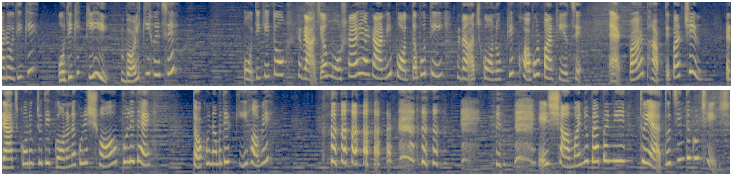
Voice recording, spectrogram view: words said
আর ওদিকে ওদিকে কি? বল কি হয়েছে? ওদিকে তো রাজা মশাই আর রানী পদ্মাবতী রাজকনককে খবর পাঠিয়েছে। একবার ভাবতে পারছেন? রাজকনক যদি গণনা করে সব বলে দেয়, তখন আমাদের কি হবে? এই সামান্য ব্যাপার নিয়ে তুই এত চিন্তা করছিস?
